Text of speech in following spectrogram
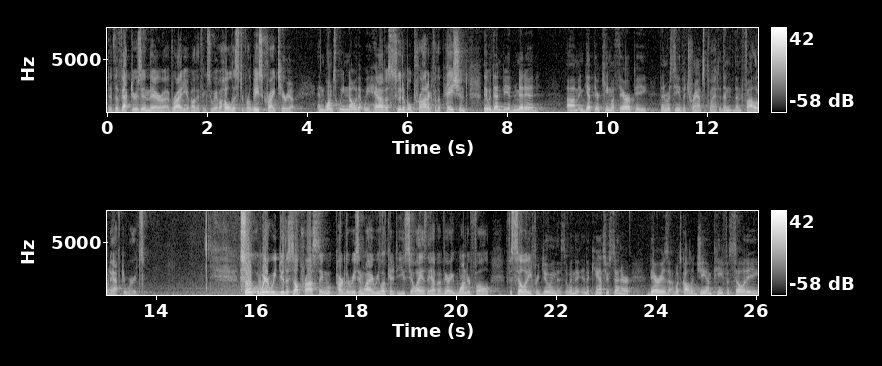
that the vector's in there, a variety of other things. So we have a whole list of release criteria. And once we know that we have a suitable product for the patient, they would then be admitted um, and get their chemotherapy, then receive the transplant, and then, then followed afterwards. So where we do the cell processing, part of the reason why I relocated to UCLA is they have a very wonderful facility for doing this. So in the, in the cancer center, there is what's called a GMP facility,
